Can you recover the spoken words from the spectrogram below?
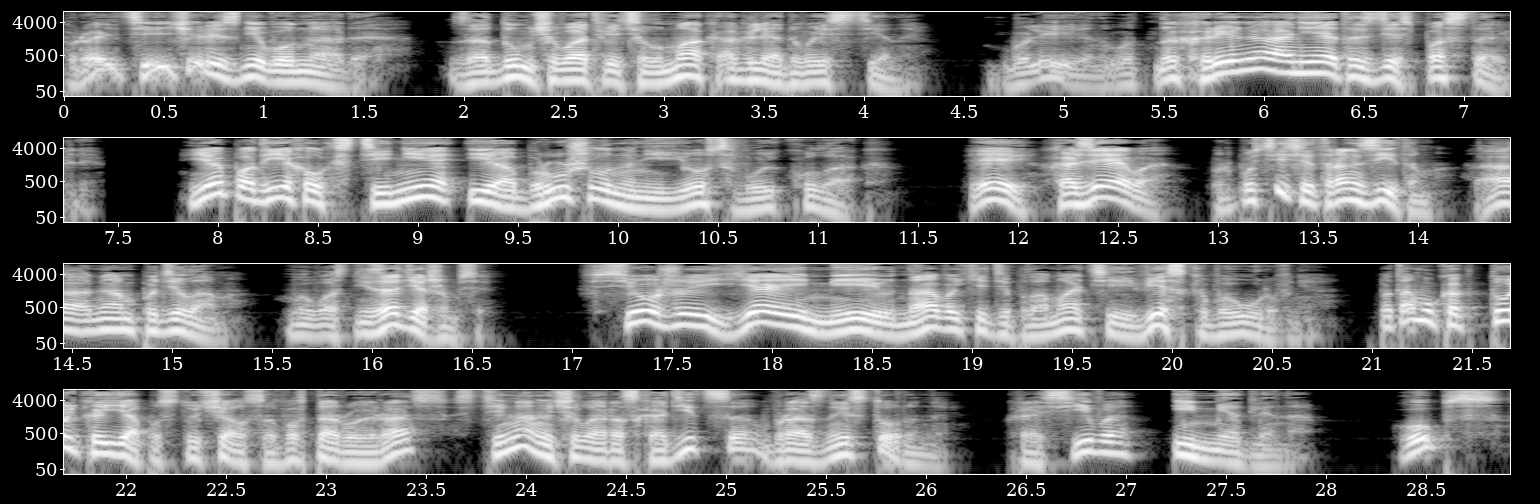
«Пройти через него надо», – задумчиво ответил маг, оглядывая стены. «Блин, вот нахрена они это здесь поставили?» Я подъехал к стене и обрушил на нее свой кулак. «Эй, хозяева, Пропустите транзитом, а нам по делам. Мы вас не задержимся. Все же я имею навыки дипломатии веского уровня. Потому как только я постучался во второй раз, стена начала расходиться в разные стороны. Красиво и медленно. Упс.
